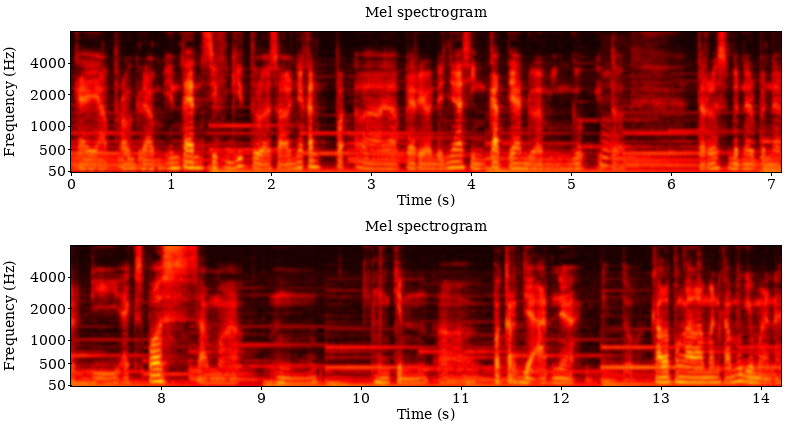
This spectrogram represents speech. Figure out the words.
kayak program intensif gitu loh. Soalnya kan uh, periodenya singkat ya dua minggu gitu. Hmm terus benar-benar diekspos sama hmm, mungkin uh, pekerjaannya gitu. Kalau pengalaman kamu gimana?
